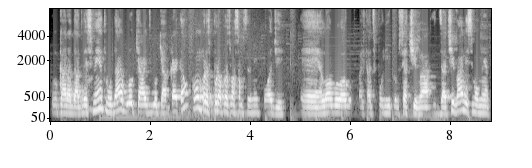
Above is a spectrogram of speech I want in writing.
colocar a data de vencimento, mudar, bloquear e desbloquear o cartão. Compras por aproximação você também pode, é, logo logo vai estar disponível para você ativar e desativar, nesse momento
